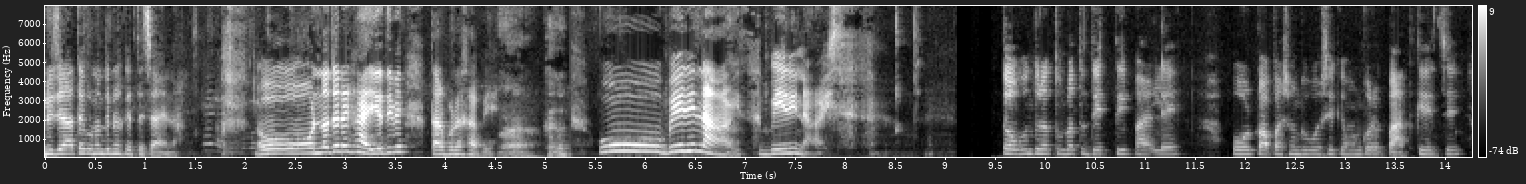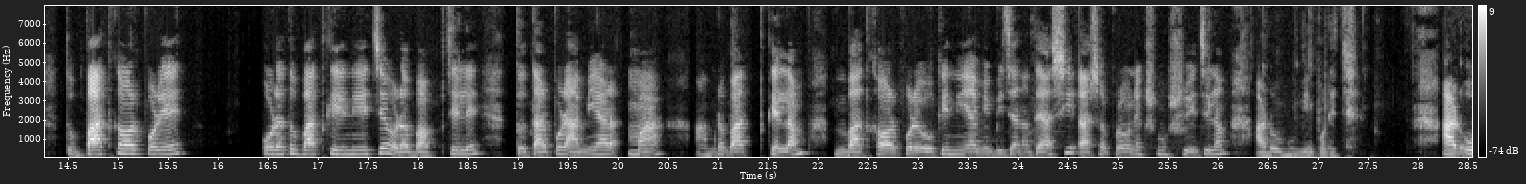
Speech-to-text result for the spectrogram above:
নিজের হাতে কোনোদিনও খেতে চায় না। ও ও অন্যজনে খাইয়ে দিবে তারপরে খাবে। ও ভেরি নাইস ভেরি নাইস তো বন্ধুরা তোমরা তো দেখতেই পারলে ওর পাপার সঙ্গে বসে কেমন করে ভাত খেয়েছে। তো ভাত খাওয়ার পরে ওরা তো ভাত খেয়ে নিয়েছে ওরা বাপ ছেলে। তো তারপর আমি আর মা আমরা ভাত খেলাম। ভাত খাওয়ার পরে ওকে নিয়ে আমি বিছানাতে আসি। আসার পর অনেক সময় শুয়েছিলাম আর ও ঘুমিয়ে পড়েছে। আর ও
